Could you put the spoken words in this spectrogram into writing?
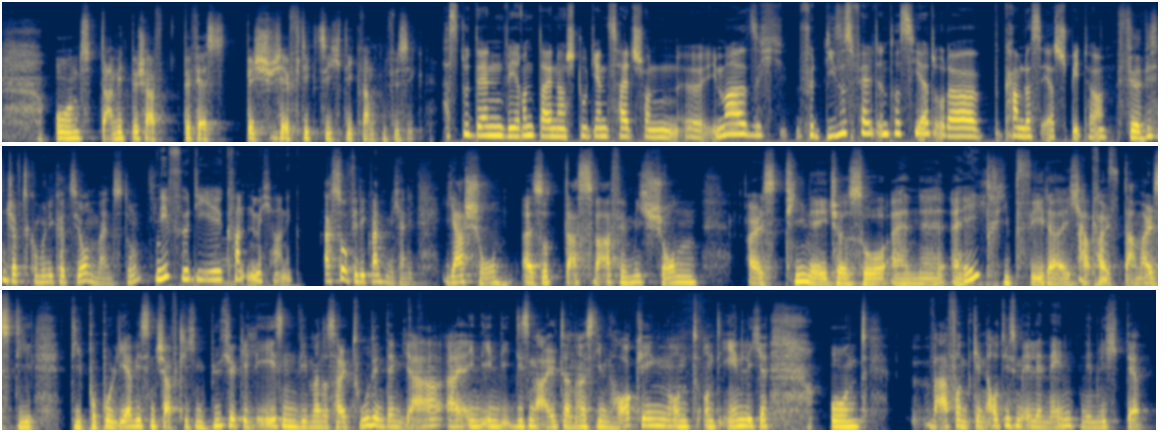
und damit beschäftigt sich die Quantenphysik. Hast du denn während deiner Studienzeit schon äh, immer sich für dieses Feld interessiert oder kam das erst später? Für Wissenschaftskommunikation meinst du? Nee, für die Quantenmechanik. Ach so, für die Quantenmechanik. Ja, schon. Also das war für mich schon als Teenager so eine, eine Triebfeder. Ich habe halt damals die, die populärwissenschaftlichen Bücher gelesen, wie man das halt tut in dem Jahr, äh, in, in diesem Alter, ne? Stephen Hawking und, und ähnliche. Und war von genau diesem Element, nämlich der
